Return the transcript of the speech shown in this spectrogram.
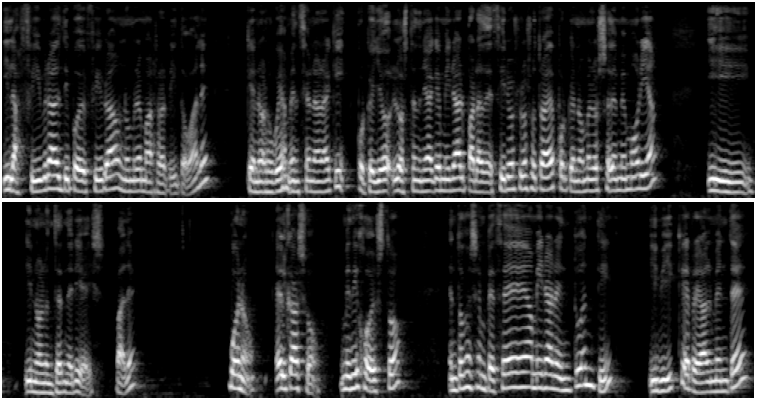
y la fibra, el tipo de fibra, un nombre más rarito, ¿vale? Que no los voy a mencionar aquí, porque yo los tendría que mirar para deciroslos otra vez porque no me los sé de memoria y, no lo entenderíais, ¿vale? Bueno, el caso, me dijo esto. Entonces empecé a mirar en Twenty y vi que realmente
